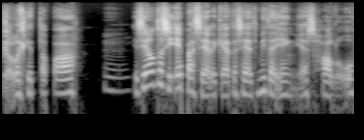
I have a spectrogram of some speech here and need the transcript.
jollakin tapaa. mm. Ja siellä on tosi epäselkeää se, että mitä jengi edes haluaa.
